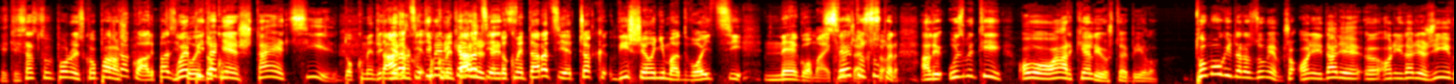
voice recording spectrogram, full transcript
i ti sad se ponovno iskopavaš. Kako, ali pazi, Moje to je pitanje je šta je cilj? Dokumentarac je, dokumentarac je, dokumentarac je čak više o njima dvojici nego Michael Sve Jackson. Sve to super, ali uzmi ti ovo o R. Kellyu što je bilo to mogu da razumijem. Čo, on je i dalje, e, on je i dalje živ,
